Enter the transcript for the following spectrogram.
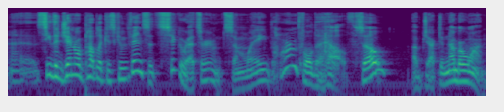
uh, see, the general public is convinced that cigarettes are in some way harmful to health. So, objective number one,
